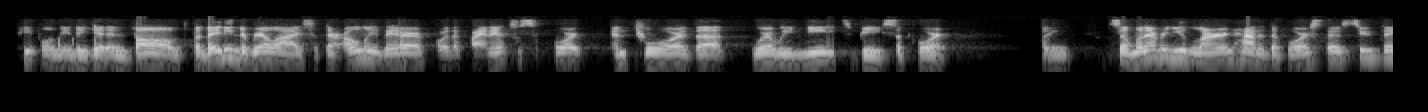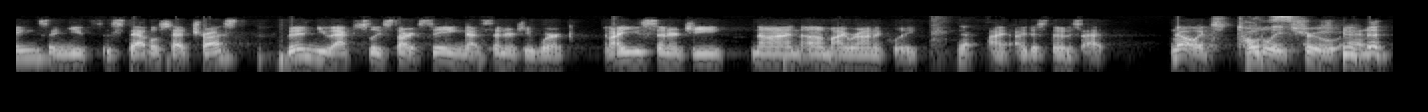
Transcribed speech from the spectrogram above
people need to get involved, but they need to realize that they're only there for the financial support and for the where we need to be support. So whenever you learn how to divorce those two things and you establish that trust, then you actually start seeing that synergy work. And I use synergy non um, ironically. Yeah. I, I just noticed that. No, it's totally true. And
